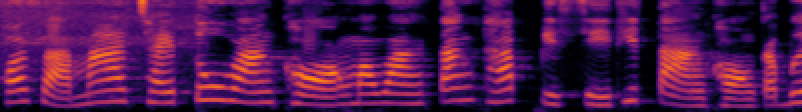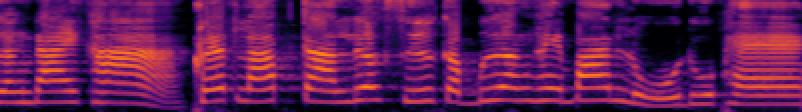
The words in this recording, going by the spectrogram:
เพราะสามารถใช้ตู้วางของมาวางตั้งทับปิดสีที่ต่างของกระเบื้องได้ค่ะ เคล็ดลับการเลือกซื้อกระเบื้องให้บ้านหรูดูแพง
